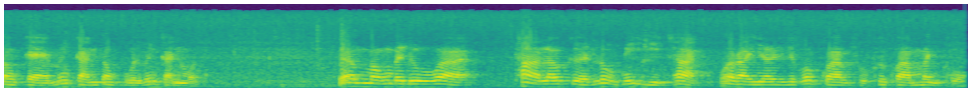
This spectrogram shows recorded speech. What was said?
ต้องแก่เหมือนกันต้องป่วยเหมือนกันหมดแล้วมองไปดูว่าถ้าเราเกิดโลกนี้อีกชาติว่าอะไรเราจะพบความสุขคือความมั่นคง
